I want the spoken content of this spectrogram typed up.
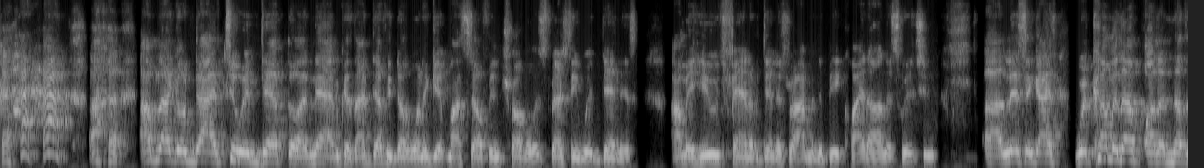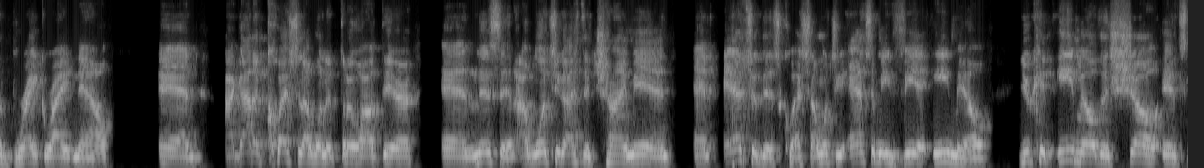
I'm not going to dive too in depth on that because I definitely don't want to get myself in trouble, especially with Dennis. I'm a huge fan of Dennis Rodman, to be quite honest with you. Uh, listen, guys, we're coming up on another break right now, and I got a question I want to throw out there. And listen, I want you guys to chime in and answer this question. I want you to answer me via email. You can email the show. It's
